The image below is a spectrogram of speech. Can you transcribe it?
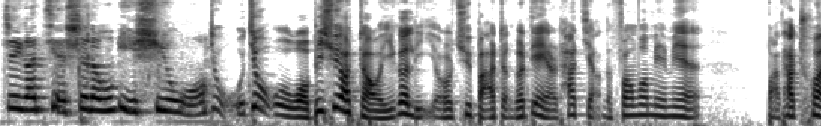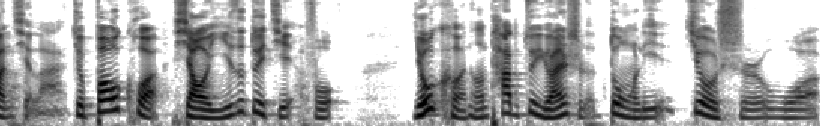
这个解释的无比虚无。就我就我我必须要找一个理由去把整个电影他讲的方方面面把它串起来，就包括小姨子对姐夫，有可能他的最原始的动力就是我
